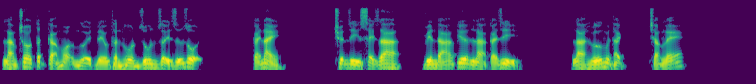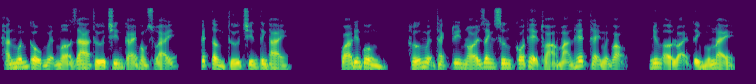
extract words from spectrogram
làm cho tất cả mọi người đều thần hồn run dày dữ dội. Cái này, chuyện gì xảy ra? Viên đá kia là cái gì? Là hứa nguyện thạch, chẳng lẽ hắn muốn cầu nguyện mở ra thứ chín cái vòng xoáy, kết tầng thứ chín tinh thai. Quá điên cuồng, hứa nguyện thạch tuy nói danh sưng có thể thỏa mãn hết thể nguyện vọng, nhưng ở loại tình huống này,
